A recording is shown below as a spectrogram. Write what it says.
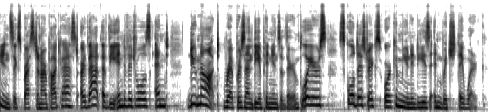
Opinions expressed in our podcast are that of the individuals and do not represent the opinions of their employers, school districts, or communities in which they work.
